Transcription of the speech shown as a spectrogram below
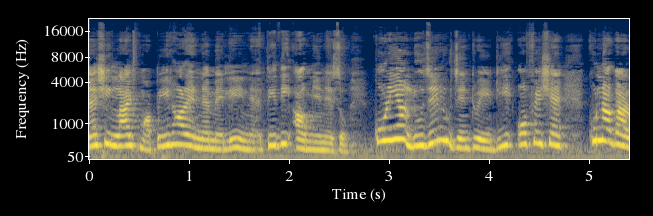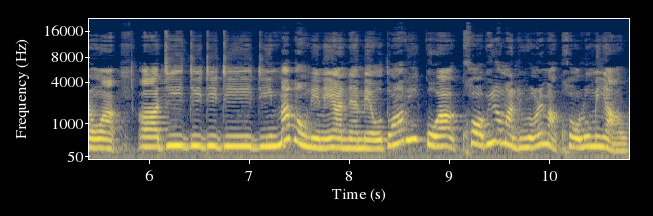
လက်ရှိ live မှာပေးထားတဲ့နာမည်လေးတွေနဲ့အသီးသီးအောင်မြင်နေဆိုကိုရီးယားလူချင်းလူချင်းတွေ့ရင်ဒီ official ခုနကတော့အာဒီဒီဒီဒီဒီမှတ်ပုံနေနေရနာမည်ကိုသွားပြီးကိုကခေါ်ပြီးတော့မှလူတော်တွေမှာခေါ်လို့မရဘူး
